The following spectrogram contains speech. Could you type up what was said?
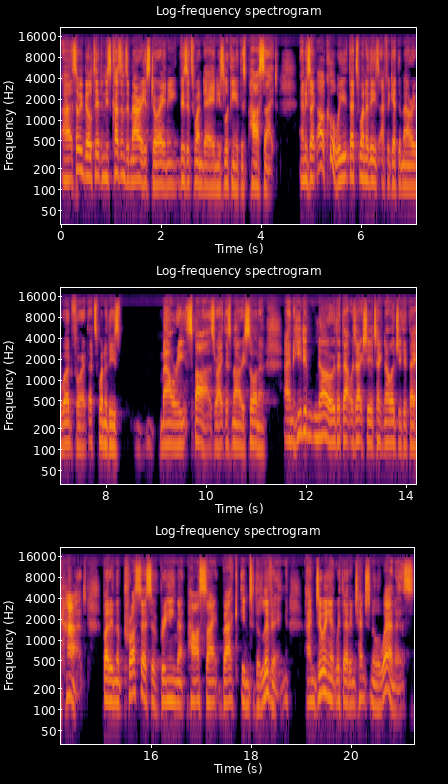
Uh, so he built it, and his cousin's a Maori historian. He visits one day, and he's looking at this pā site, and he's like, "Oh, cool. Well, that's one of these. I forget the Maori word for it. That's one of these Maori spas, right? This Maori sauna. And he didn't know that that was actually a technology that they had. But in the process of bringing that past site back into the living and doing it with that intentional awareness,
